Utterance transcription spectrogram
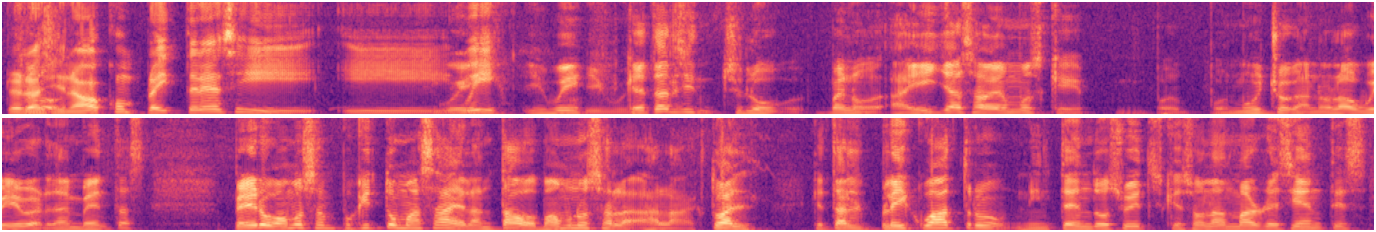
relacionado con Play 3 y, y Wii. Wii. Y Wii. Y Wii. ¿Qué tal si, si lo... Bueno, ahí ya sabemos que por, por mucho ganó la Wii, ¿verdad? En ventas. Pero vamos a un poquito más adelantado. Vámonos a la, a la actual. ¿Qué tal Play 4, Nintendo Switch, que son las más recientes?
